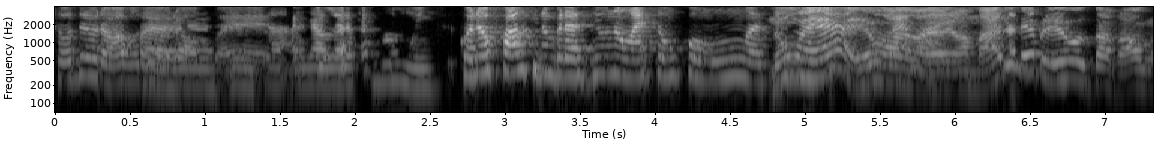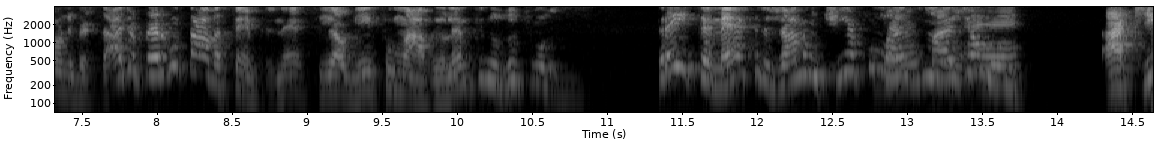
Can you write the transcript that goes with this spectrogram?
toda a Europa, Toda a Europa, é. a, a galera fuma muito. Quando eu falo que no Brasil não é tão comum assim. Não é, eu, Não é a, mais. a Mari lembra, eu dava aula na universidade, eu perguntava sempre, né, se alguém fumava. Eu lembro que nos últimos três semestres já não tinha fumantes não mais tinha, de aluno. É. Aqui,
